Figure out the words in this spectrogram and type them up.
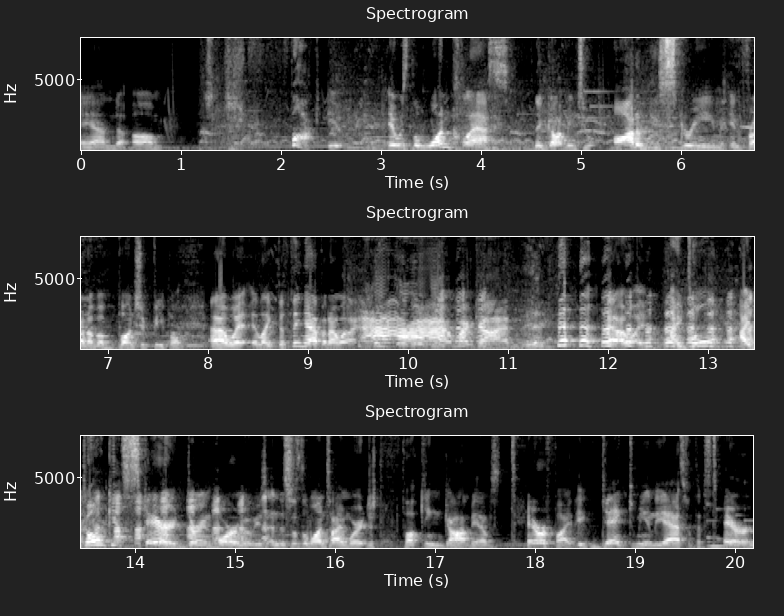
and um, just, fuck. It, it was the one class that got me to audibly scream in front of a bunch of people. And I went, and like the thing happened, I went, like, ah, oh my god. I, I don't, I don't get scared during horror movies. And this was the one time where it just fucking got me. I was terrified. It ganked me in the ass with its terror.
